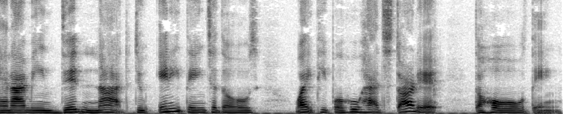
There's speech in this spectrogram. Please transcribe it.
and I mean did not do anything to those white people who had started the whole thing.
